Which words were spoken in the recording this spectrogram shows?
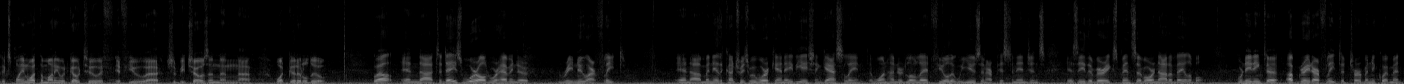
explain what the money would go to if, if you uh, should be chosen and uh, what good it'll do. Well, in uh, today's world, we're having to renew our fleet. In uh, many of the countries we work in, aviation gasoline, the 100 low lead fuel that we use in our piston engines, is either very expensive or not available. We're needing to upgrade our fleet to turbine equipment.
